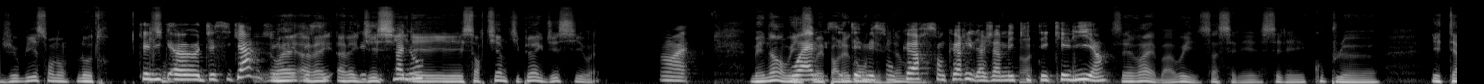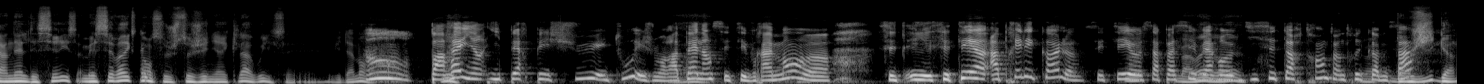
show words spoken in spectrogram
j'ai oublié son nom, l'autre. Kelly, son- euh, Jessica Ouais, Jessie- avec avec Jessie Jessie, il est, il est sorti un petit peu avec Jessie, ouais. Ouais. Mais non, oui, ouais, mais, par le gang, mais son cœur, son cœur, il a jamais quitté Kelly. Hein. C'est vrai, bah oui, ça c'est les, c'est les couples éternels des séries. Mais c'est vrai que non, ce, ce générique-là, oui, c'est évidemment. Oh, pareil, hein, hyper péchu et tout. Et je me rappelle, hein, c'était vraiment. euh, c'était euh, après l'école. C'était, euh, ça passait Bah ouais, vers ouais, euh, ouais. 17h30, un truc comme dans ça. Giga.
